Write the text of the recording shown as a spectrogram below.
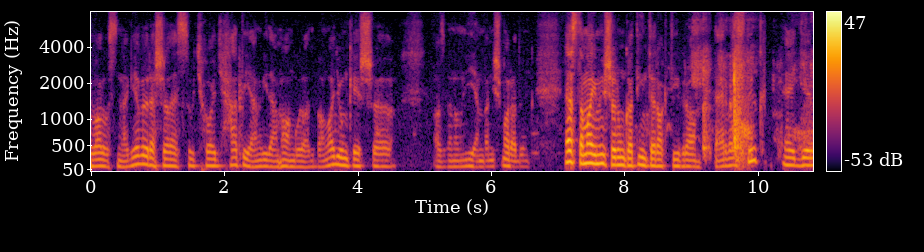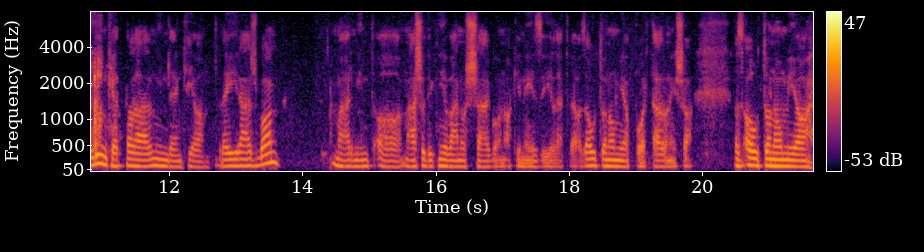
valószínűleg jövőre se lesz, úgyhogy hát ilyen vidám hangulatban vagyunk, és azt gondolom, hogy ilyenben is maradunk. Ezt a mai műsorunkat interaktívra terveztük, egy linket talál mindenki a leírásban, mármint a második nyilvánosságon, aki nézi, illetve az autonómia portálon és a, az autonómia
